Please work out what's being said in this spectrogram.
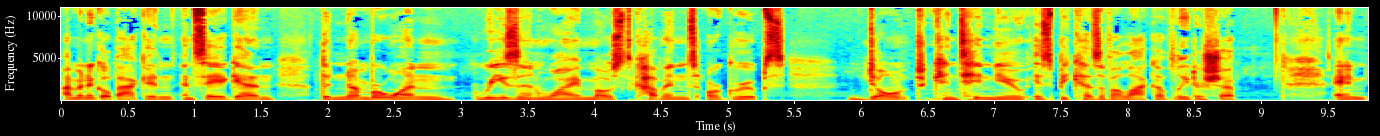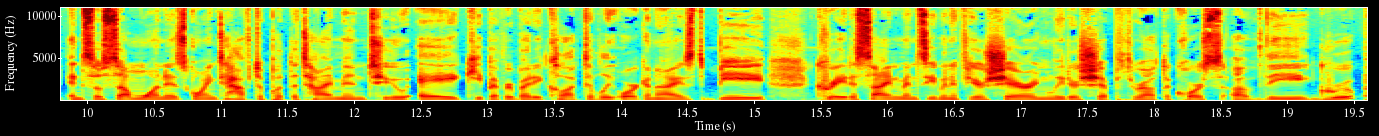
I'm going to go back and, and say again the number one reason why most covens or groups don't continue is because of a lack of leadership. And and so someone is going to have to put the time into A, keep everybody collectively organized, B, create assignments even if you're sharing leadership throughout the course of the group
